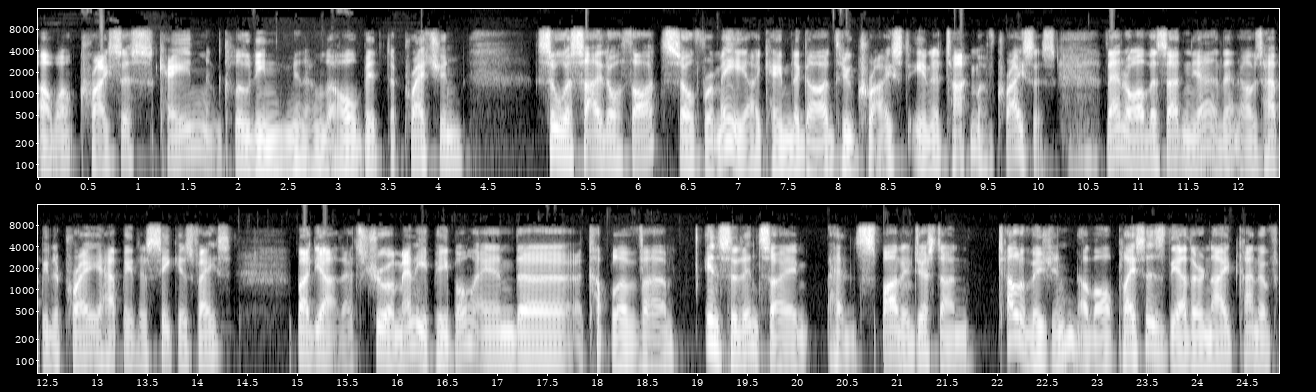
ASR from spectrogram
Oh well, crisis came, including you know the whole bit, depression, suicidal thoughts. So for me, I came to God through Christ in a time of crisis. Then all of a sudden, yeah, then I was happy to pray, happy to seek His face. But yeah, that's true of many people. And uh, a couple of uh, incidents I had spotted just on television, of all places, the other night kind of,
